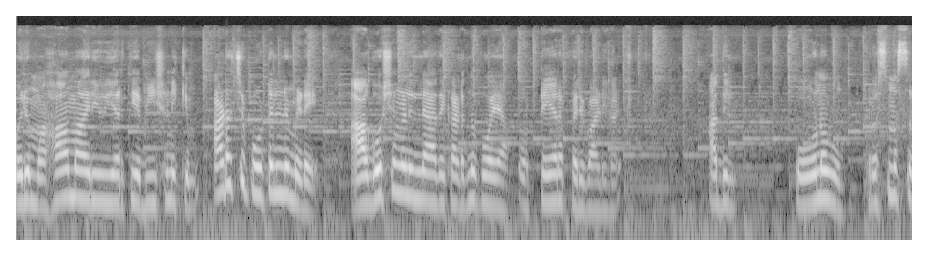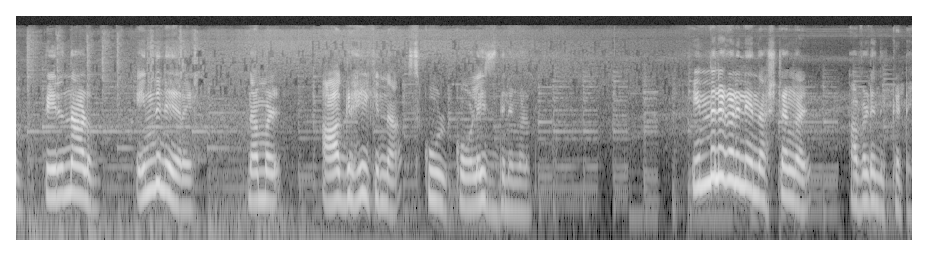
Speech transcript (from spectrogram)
ഒരു മഹാമാരി ഉയർത്തിയ ഭീഷണിക്കും അടച്ചുപൂട്ടലിനുമിടെ ആഘോഷങ്ങളില്ലാതെ കടന്നുപോയ ഒട്ടേറെ പരിപാടികൾ. അതിൽ ഓണവും ക്രിസ്മസും പെരുന്നാളും എന്തിനേറെ നമ്മൾ ആഗ്രഹിക്കുന്ന സ്കൂൾ കോളേജ് ദിനങ്ങളും. ഇന്നലകളിലെ നഷ്ടങ്ങൾ അവിടെ നിൽക്കട്ടെ.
